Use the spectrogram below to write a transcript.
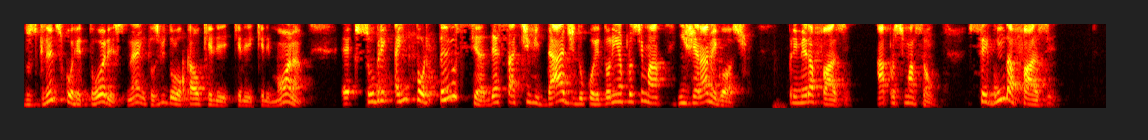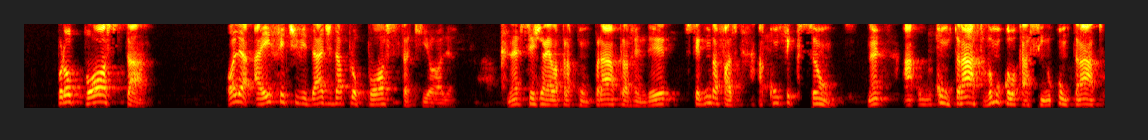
dos grandes corretores, né, inclusive do local que ele, que ele, que ele mora, é, sobre a importância dessa atividade do corretor em aproximar, em gerar negócio. Primeira fase, aproximação. Segunda fase, proposta. Olha a efetividade da proposta aqui, olha né? seja ela para comprar, para vender. Segunda fase, a confecção, né? A, o contrato, vamos colocar assim, o contrato,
